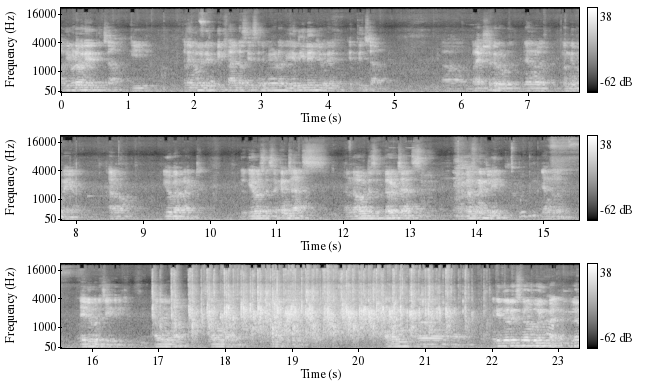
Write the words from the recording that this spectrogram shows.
അതിവിടെ വരെ എത്തിച്ച ഈ ഇത്രയും ഒരു എപ്പിക് ഫാന്റസി സിനിമയുടെ വേദിയിലേക്ക് വരെ എത്തിച്ച പ്രേക്ഷകരോട് ഞങ്ങൾ നന്ദി പറയുക കാരണം you were right you gave us a second chance and now it is a third chance definitely ഞങ്ങൾ ഡെലിവറി ചെയ്തിരിക്കും. അതിനുള്ള ശ്രമമാണ്. ഇനി there is no going back. എല്ലാം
